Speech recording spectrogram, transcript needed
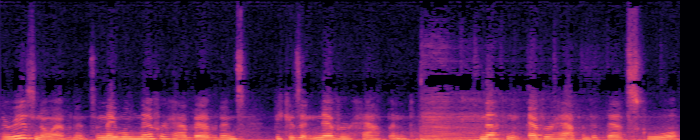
There is no evidence, and they will never have evidence because it never happened. Nothing ever happened at that school.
